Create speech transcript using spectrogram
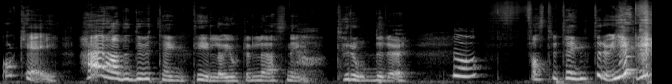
Okej, här hade du tänkt till och gjort en lösning, trodde du. Ja. Fast hur tänkte du egentligen?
